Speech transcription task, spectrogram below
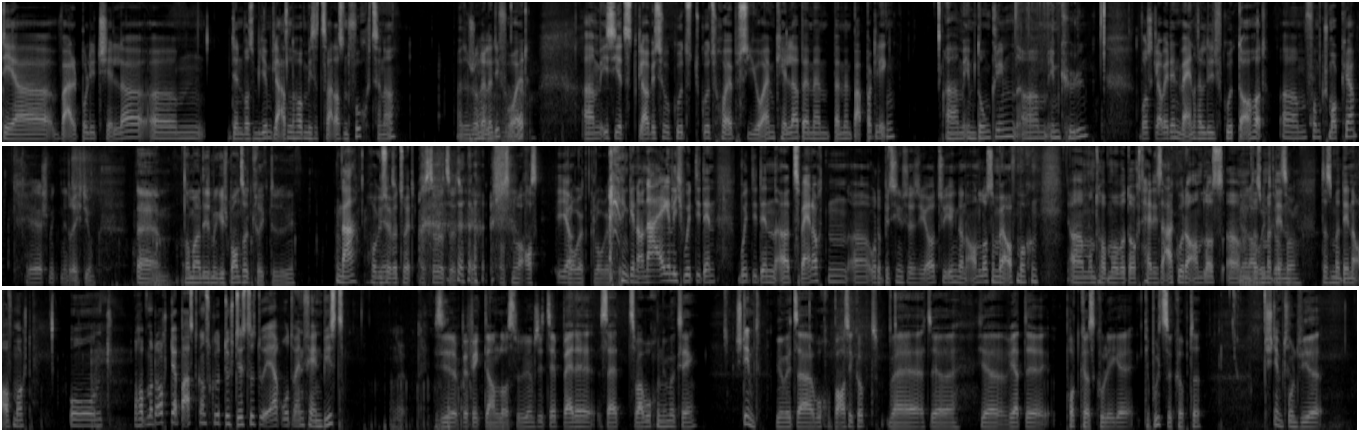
der Valpolicella, ähm, den was wir im Glasl haben, ist ein 2015er. Also schon relativ alt. Ähm, ist jetzt, glaube ich, so gut, gut halbes Jahr im Keller bei meinem, bei meinem Papa gelegen. Ähm, Im Dunkeln, ähm, im Kühlen. Was, glaube ich, den Wein relativ gut da hat, ähm, vom Geschmack her. Ja, ja, schmeckt nicht recht jung. Ähm, haben wir diesmal gesponsert gekriegt, oder wie? Na, habe ich selber gezahlt. Hast du erzählt? Okay. Hast nur Ja. ausgelagert, gelagert. genau, na eigentlich wollte ich den, wollte ich den äh, zu Weihnachten äh, oder beziehungsweise ja zu irgendeinem Anlass einmal aufmachen ähm, und habe mir aber gedacht, heute ist auch ein guter Anlass, ähm, Genau, dass, man den, sagen. dass man den aufmacht. Und habe mir gedacht, der passt ganz gut durch das, dass du eher Rotwein-Fan bist. Ja. Das ist ja der perfekte Anlass. Wir haben sie jetzt eh beide seit zwei Wochen nicht mehr gesehen. Stimmt. Wir haben jetzt auch eine Woche Pause gehabt, weil der hier werte Podcast-Kollege Geburtstag gehabt hat Stimmt. und wir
